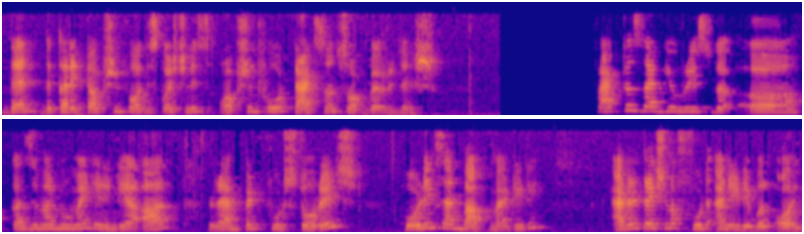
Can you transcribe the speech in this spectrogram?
Then the correct option for this question is option 4 tax on soft beverages. Factors that give rise to the uh, consumer movement in India are rampant food storage, hoardings and bulk marketing, adulteration of food and edible oil.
